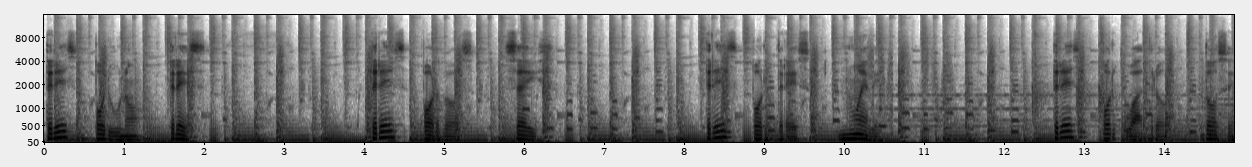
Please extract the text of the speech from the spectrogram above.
3 por 1, 3. 3 por 2, 6. 3 por 3, 9. 3 por 4, 12.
